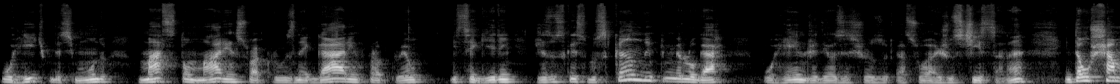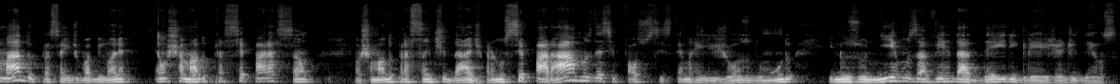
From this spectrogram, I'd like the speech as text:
o ritmo desse mundo, mas tomarem a sua cruz, negarem o próprio eu e seguirem Jesus Cristo, buscando em primeiro lugar o reino de Deus e a sua justiça, né? Então, o chamado para sair de Babilônia é um chamado para separação, é um chamado para santidade, para nos separarmos desse falso sistema religioso do mundo e nos unirmos à verdadeira igreja de Deus.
